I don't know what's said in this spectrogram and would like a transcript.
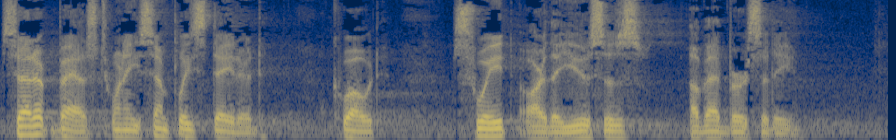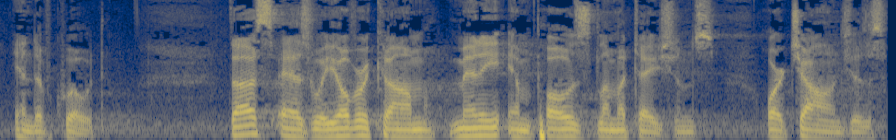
said it best when he simply stated, quote, sweet are the uses of adversity. End of quote. Thus, as we overcome many imposed limitations or challenges,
